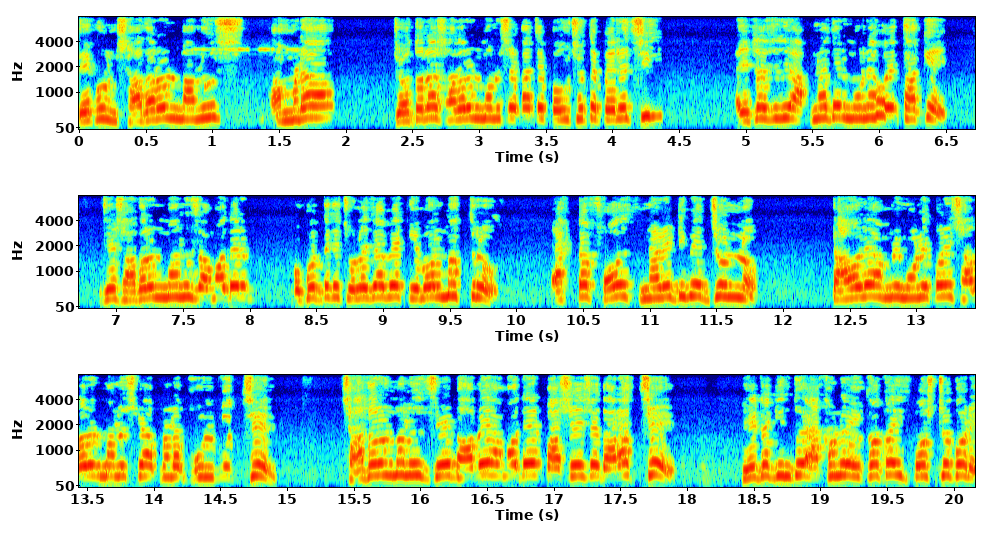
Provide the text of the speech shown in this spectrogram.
দেখুন, সাধারণ মানুষ, আমরা যতটা সাধারণ মানুষের কাছে পৌঁছতে পেরেছি, এটা যদি আপনাদের মনে হয়ে থাকে যে সাধারণ মানুষ আমাদের ওপর থেকে চলে যাবে কেবলমাত্র একটা ফলস ন্যারেটিভের জন্য, তাহলে আমি মনে করি সাধারণ মানুষকে আপনারা ভুল বুঝছেন। সাধারণ মানুষ যেভাবে আমাদের পাশে এসে দাঁড়াচ্ছে, এটা কিন্তু এখনও এই কথাই স্পষ্ট করে,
